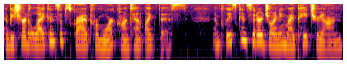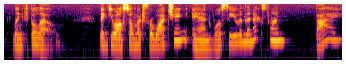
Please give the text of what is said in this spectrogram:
and be sure to like and subscribe for more content like this. And please consider joining my Patreon, linked below. Thank you all so much for watching, and we'll see you in the next one. Bye!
